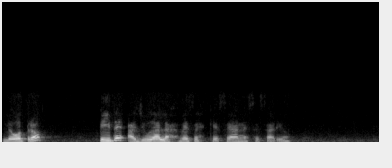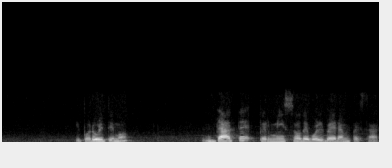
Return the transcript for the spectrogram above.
Lo otro Pide ayuda las veces que sea necesario. Y por último, date permiso de volver a empezar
